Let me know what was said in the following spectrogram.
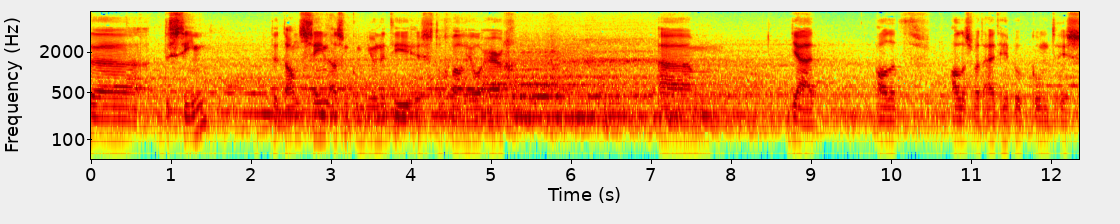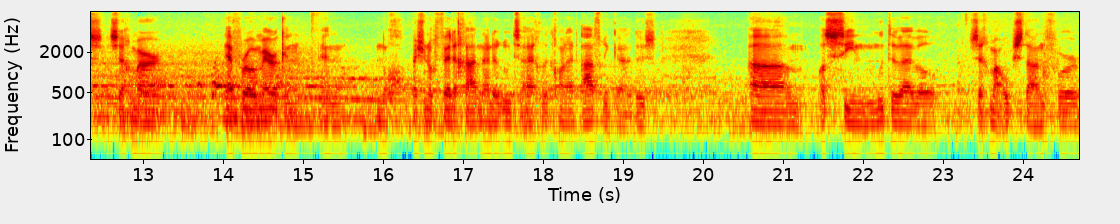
uh, de scene, de dansscene als een community is toch wel heel erg... Um, ja, al dat, alles wat uit hiphop komt is zeg maar Afro-American. En nog, als je nog verder gaat naar de roots eigenlijk gewoon uit Afrika. Dus ehm, als scene moeten wij wel zeg maar opstaan voor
